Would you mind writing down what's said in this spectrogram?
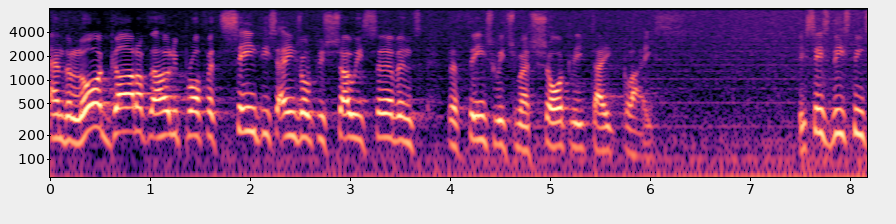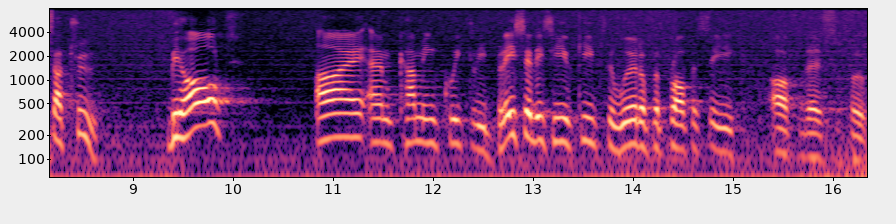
And the Lord God of the holy prophets sent his angel to show his servants the things which must shortly take place. He says these things are true. Behold, I am coming quickly. Blessed is he who keeps the word of the prophecy of this book.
